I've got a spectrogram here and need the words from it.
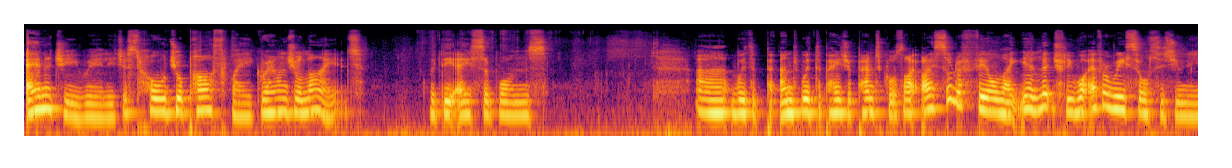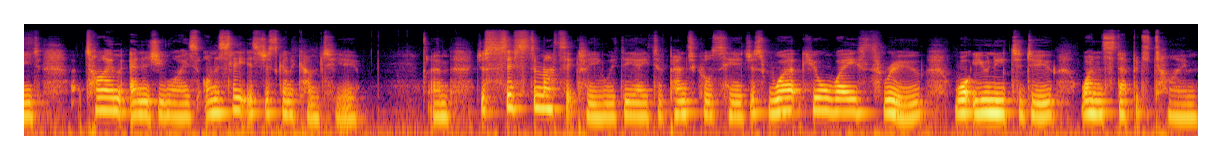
energy really, just hold your pathway, ground your light with the Ace of Wands. Uh, with the, and with the Page of Pentacles, I, I sort of feel like, yeah, literally, whatever resources you need, time, energy wise, honestly, it's just going to come to you. Um, just systematically with the Eight of Pentacles here, just work your way through what you need to do one step at a time.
